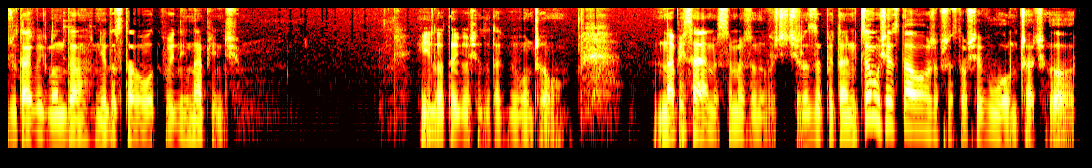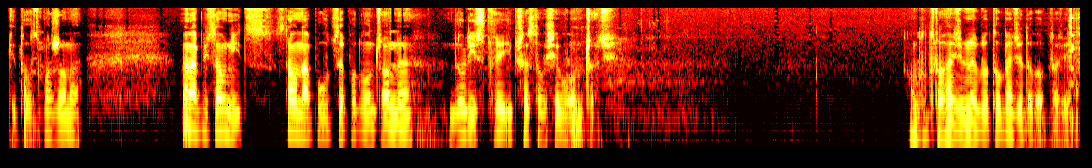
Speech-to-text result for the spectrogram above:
że tak wygląda, nie dostawał odpowiednich napięć. I dlatego się to tak wyłączało. Napisałem SMS do właściciela z zapytaniem, co mu się stało, że przestał się włączać. O, jakie to usmażone. No napisał nic. Stał na półce podłączony do listwy i przestał się włączać. No tu trochę zimnego to będzie do poprawienia.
